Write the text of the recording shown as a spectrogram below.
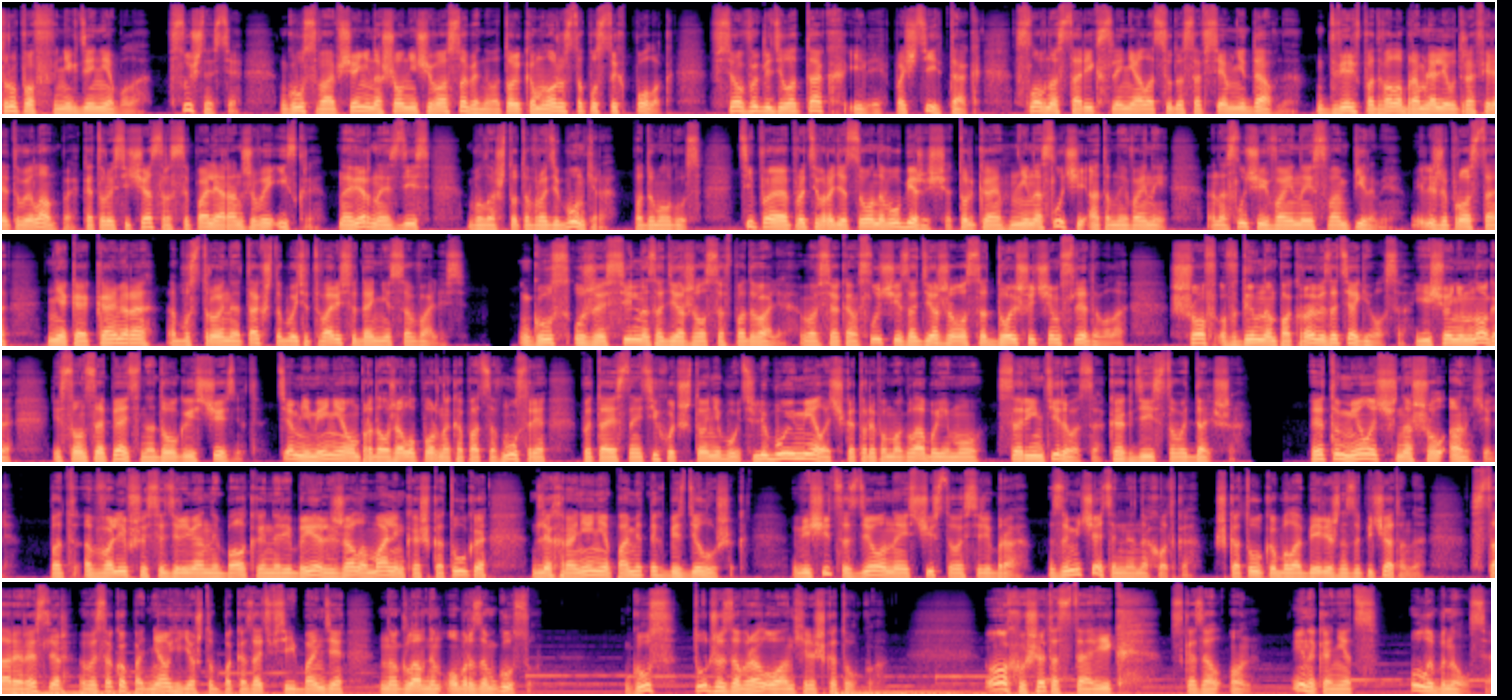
Трупов нигде не было. В сущности, Гус вообще не нашел ничего особенного, только множество пустых полок. Все выглядело так, или почти так, словно старик слинял отсюда совсем недавно. Дверь в подвал обрамляли ультрафиолетовые лампы, которые сейчас рассыпали оранжевые искры. Наверное, здесь было что-то вроде бункера, подумал Гус. Типа противорадиационного убежища, только не на случай атомной войны, а на случай войны с вампирами. Или же просто Некая камера, обустроенная так, чтобы эти твари сюда не совались. Гус уже сильно задерживался в подвале. Во всяком случае, задерживался дольше, чем следовало. Шов в дымном покрове затягивался. Еще немного, и солнце опять надолго исчезнет. Тем не менее, он продолжал упорно копаться в мусоре, пытаясь найти хоть что-нибудь, любую мелочь, которая помогла бы ему сориентироваться, как действовать дальше. Эту мелочь нашел Анхель. Под обвалившейся деревянной балкой на ребре лежала маленькая шкатулка для хранения памятных безделушек. Вещица, сделанная из чистого серебра. Замечательная находка. Шкатулка была бережно запечатана. Старый рестлер высоко поднял ее, чтобы показать всей банде, но главным образом Гусу. Гус тут же забрал у Анхеля шкатулку. «Ох уж этот старик», — сказал он. И, наконец, улыбнулся.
